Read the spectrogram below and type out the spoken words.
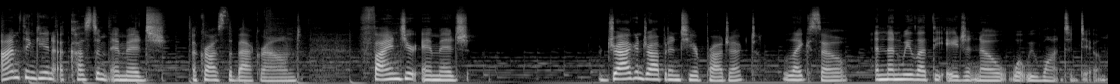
I'm thinking a custom image across the background find your image, drag and drop it into your project, like so, and then we let the agent know what we want to do.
